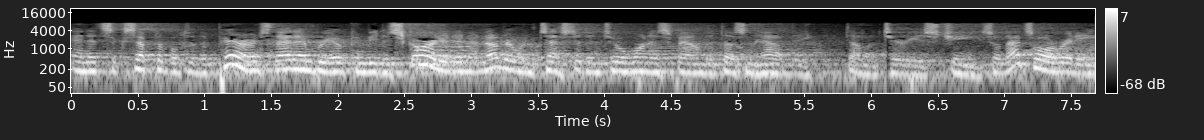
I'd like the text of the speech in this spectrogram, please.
and it's acceptable to the parents, that embryo can be discarded and another one tested until one is found that doesn't have the deleterious gene. So that's already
